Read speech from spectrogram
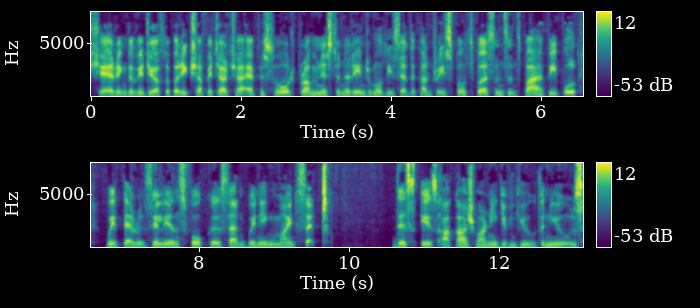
Sharing the video of the Pariksha Pe Charcha episode, Prime Minister Narendra Modi said the country's sportspersons inspire people with their resilience, focus, and winning mindset. This is Akashvani giving you the news.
